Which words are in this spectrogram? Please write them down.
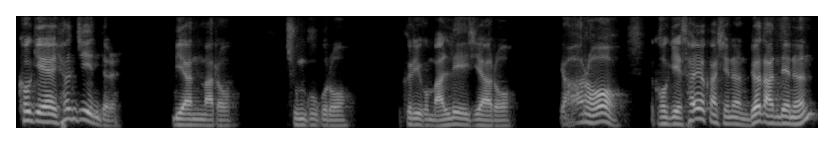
거기에 현지인들 미얀마로, 중국으로 그리고 말레이시아로 여러 거기에 사역하시는 몇 안 되는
